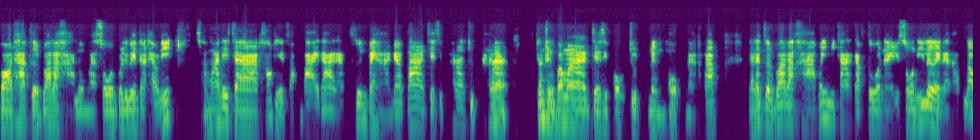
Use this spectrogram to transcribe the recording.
ก็ถ้าเกิดว่าราคาลงมาโซนบริเวณแถวๆนี้ สามารถที่จะเข้าเทรดฝั่งบายได้นะ ขึ้นไปหาแนวต้าน 75.5 จนถึงประมาณ 76.16 นะครับแต่ถ้าเกิดว่าราคาไม่มีการกลับตัวในโซนนี้เลยนะครับ เรา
